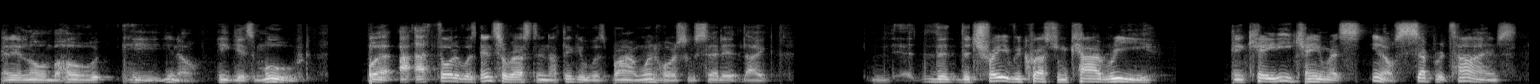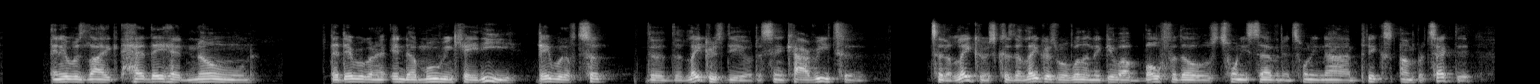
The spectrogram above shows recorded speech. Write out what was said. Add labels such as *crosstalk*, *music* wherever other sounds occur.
And then lo and behold, he, you know, he gets moved. But I, I, thought it was interesting. I think it was Brian Windhorst who said it. Like the the trade request from Kyrie and KD came at you know separate times, and it was like had they had known that they were going to end up moving KD, they would have took the the Lakers deal to send Kyrie to to the Lakers because the Lakers were willing to give up both of those 27 and 29 picks unprotected,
